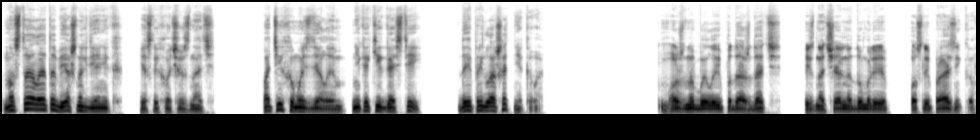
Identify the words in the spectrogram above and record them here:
«Но стоило это бешеных денег, если хочешь знать. По-тихому сделаем, никаких гостей, да и приглашать некого». Можно было и подождать. Изначально думали после праздников.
